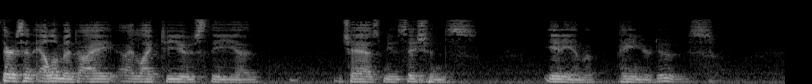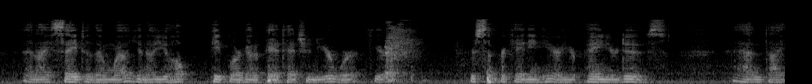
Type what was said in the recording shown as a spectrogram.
there's an element I, I like to use the uh, jazz musicians idiom of paying your dues. And I say to them, well, you know, you hope people are going to pay attention to your work. You're reciprocating here. You're paying your dues. And I,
